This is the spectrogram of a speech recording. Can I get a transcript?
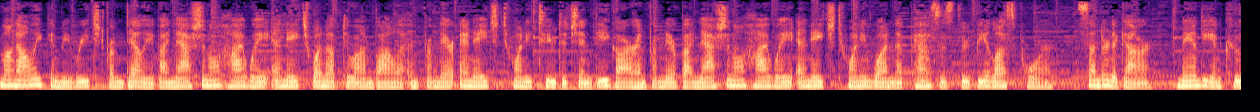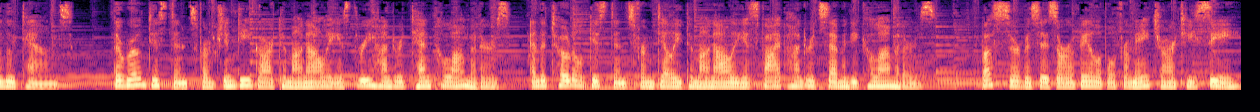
Manali can be reached from Delhi by National Highway NH1 up to Ambala and from there NH22 to Chandigarh and from there by National Highway NH21 that passes through Bilaspur, Sundarnagar, Mandi and Kulu towns. The road distance from Chandigarh to Manali is 310 kilometers, and the total distance from Delhi to Manali is 570 kilometers. Bus services are available from HRTC,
